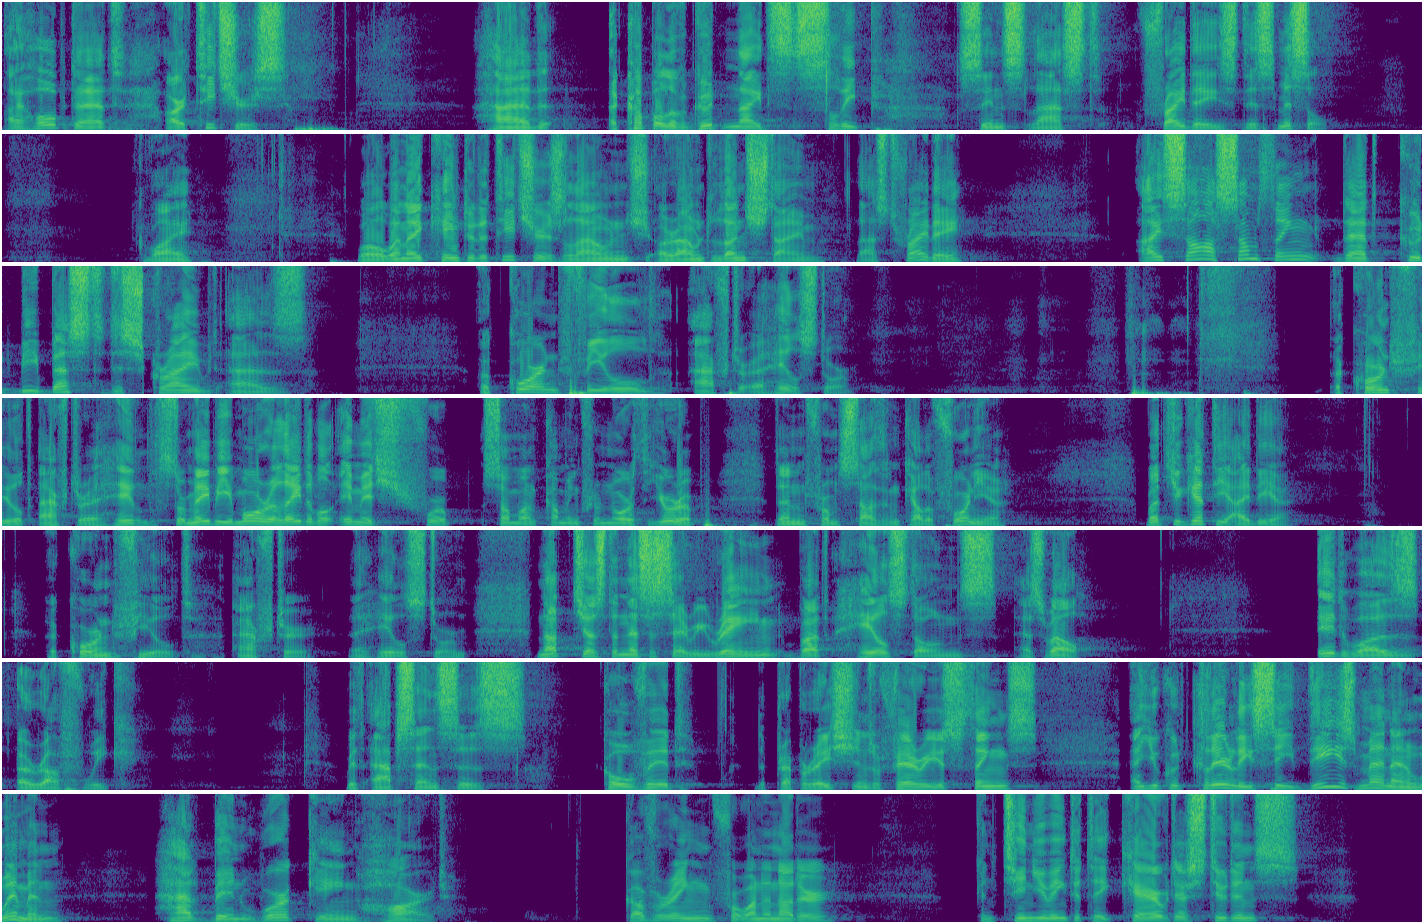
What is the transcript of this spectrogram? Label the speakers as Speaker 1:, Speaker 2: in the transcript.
Speaker 1: I hope that our teachers had a couple of good nights' sleep since last Friday's dismissal. Why? Well, when I came to the teachers' lounge around lunchtime last Friday, I saw something that could be best described as a cornfield after a hailstorm. A cornfield after a hailstorm. Maybe a more relatable image for someone coming from North Europe than from Southern California. But you get the idea. A cornfield after a hailstorm. Not just the necessary rain, but hailstones as well. It was a rough week with absences, COVID, the preparations of various things, and you could clearly see these men and women had been working hard, covering for one another, continuing to take care of their students,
